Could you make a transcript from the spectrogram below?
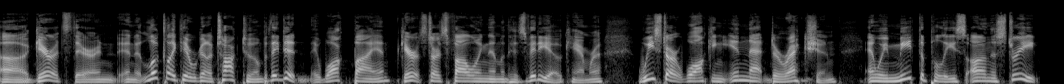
Uh, Garret's there, and, and it looked like they were going to talk to him, but they didn't. They walked by him. Garret starts following them with his video camera. We start walking in that direction, and we meet the police on the street.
